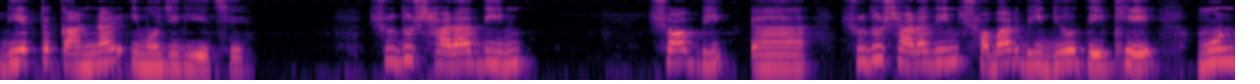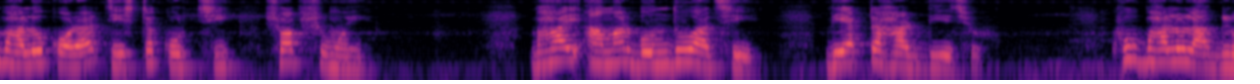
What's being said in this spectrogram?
দিয়ে একটা কান্নার ইমোজি দিয়েছে। শুধু সারা দিন সব শুধু সারাদিন সবার ভিডিও দেখে মন ভালো করার চেষ্টা করছি সব সময়। ভাই, আমার বন্ধু আছে দিয়ে একটা হার্ট দিয়েছ। খুব ভালো লাগল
